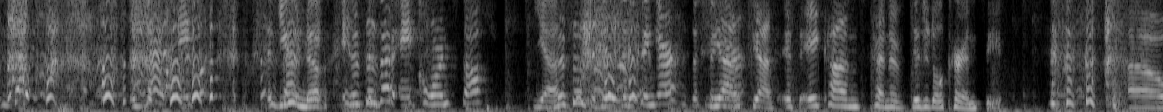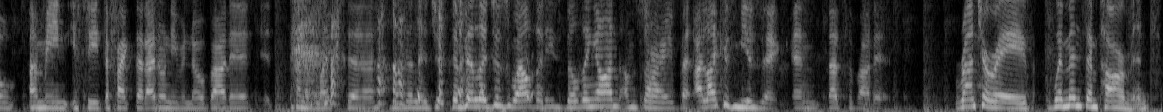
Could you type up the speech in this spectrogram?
is that is that a, is you that know a, is, is that acorn stuff? Yes. This is the singer. The singer. Yes, yes. It's Akon's kind of digital currency. oh, I mean, you see, the fact that I don't even know about it, it's kind of like the, the village, the village as well that he's building on. I'm sorry, but I like his music, and that's about it. Rant or rave, women's empowerment.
